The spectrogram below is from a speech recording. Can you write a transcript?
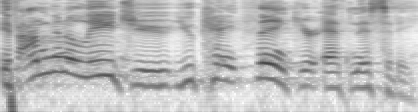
If I'm going to lead you, you can't think your ethnicity.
